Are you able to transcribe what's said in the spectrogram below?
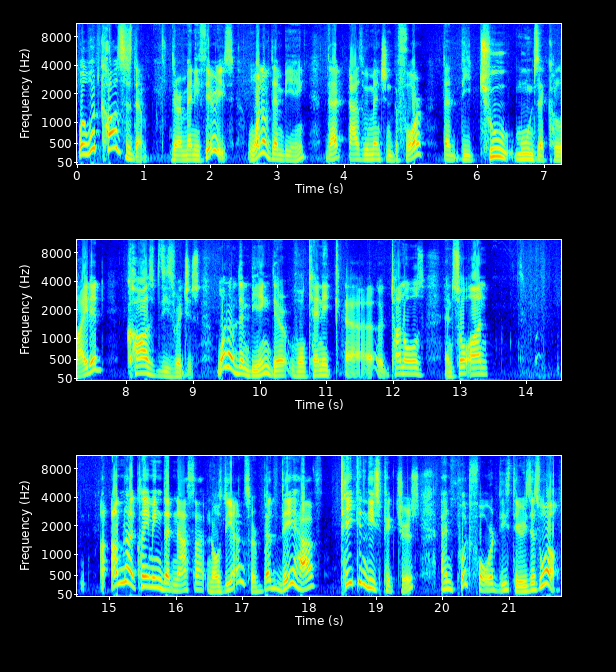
Well, what causes them? There are many theories. One of them being that, as we mentioned before, that the two moons that collided caused these ridges. One of them being their volcanic uh, tunnels and so on. I'm not claiming that NASA knows the answer, but they have taken these pictures and put forward these theories as well.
